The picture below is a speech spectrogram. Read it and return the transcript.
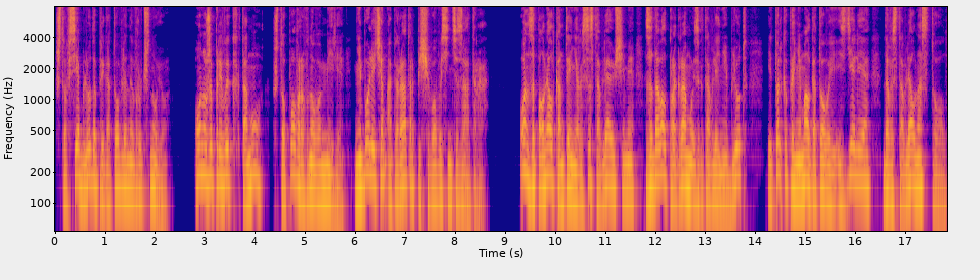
что все блюда приготовлены вручную. Он уже привык к тому, что повар в новом мире не более чем оператор пищевого синтезатора. Он заполнял контейнеры составляющими, задавал программу изготовления блюд и только принимал готовые изделия да выставлял на стол.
